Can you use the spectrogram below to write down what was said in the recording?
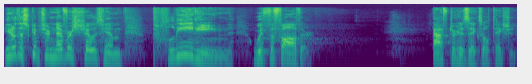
You know, the scripture never shows him pleading with the Father after his exaltation.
